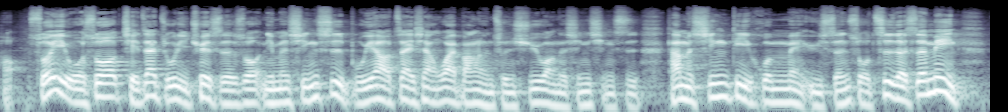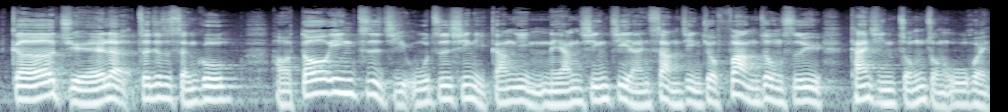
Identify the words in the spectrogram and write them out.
好，所以我说，且在主里确实的说，你们行事不要再像外邦人存虚妄的心行事，他们心地昏昧，与神所赐的生命隔绝了，这就是神枯。好，都因自己无知，心里刚硬，良心既然丧尽，就放纵私欲，贪行种种的污秽。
